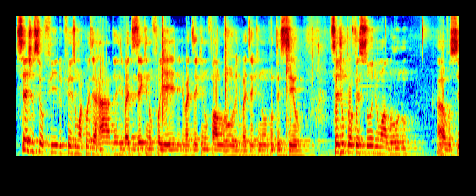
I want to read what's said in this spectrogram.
seja o seu filho que fez uma coisa errada, ele vai dizer que não foi ele, ele vai dizer que não falou, ele vai dizer que não aconteceu. Seja um professor e um aluno, ah, você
